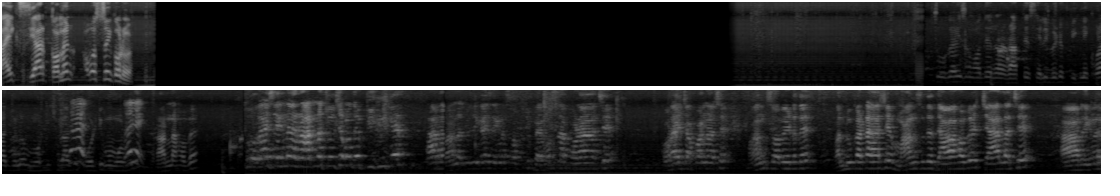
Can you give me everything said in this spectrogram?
লাইক শেয়ার কমেন্ট অবশ্যই করো। তো গাইস আমাদের রাতে সেলিব্রেটে পিকনিক করার জন্য মুরগি ছোলা আছে, পোলট্রি মুরগি, রান্না হবে। তো গাইস এখানে রান্না চলছে আমাদের পিকনিকের আর রান্না চলছে গাইস এখানে সব কিছু ব্যবস্থা করা আছে, কড়াই চাপানো আছে, মাংস হবে এটাতে, আলু কাটা আছে, মাংসতে দেওয়া হবে, চাল আছে, আর এখানে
